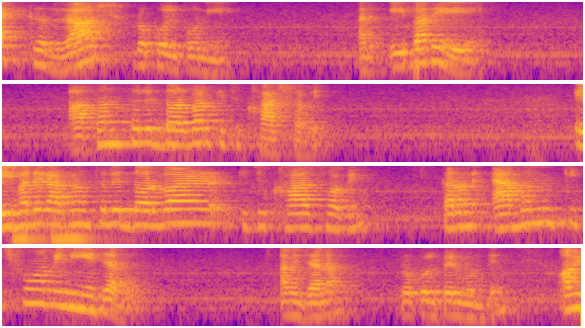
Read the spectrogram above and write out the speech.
এক রাস প্রকল্প নিয়ে। আর এবারে আসানসোলের দরবার কিছু খাস হবে। এইবারের আসানসোলের দরবার কিছু খাস হবে। কারণ এমন কিছু আমি নিয়ে যাব, আমি জানাব প্রকল্পের মধ্যে, আমি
